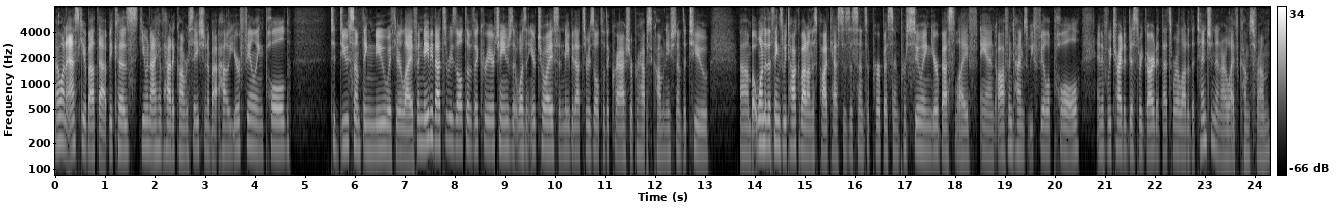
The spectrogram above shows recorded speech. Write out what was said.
I want to ask you about that because you and I have had a conversation about how you're feeling pulled to do something new with your life. And maybe that's a result of the career change that wasn't your choice. And maybe that's a result of the crash or perhaps a combination of the two. Um, but one of the things we talk about on this podcast is a sense of purpose and pursuing your best life. And oftentimes we feel a pull. And if we try to disregard it, that's where a lot of the tension in our life comes from.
